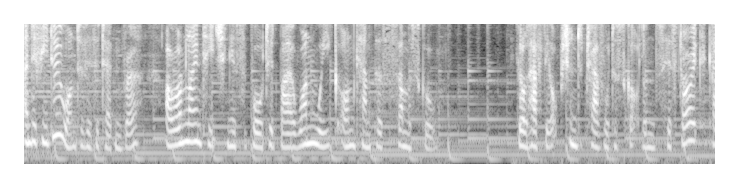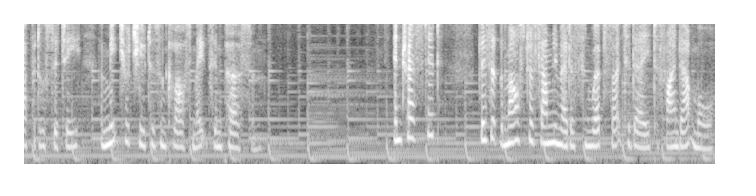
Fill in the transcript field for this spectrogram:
And if you do want to visit Edinburgh, our online teaching is supported by a one week on campus summer school. You'll have the option to travel to Scotland's historic capital city and meet your tutors and classmates in person. Interested? Visit the Master of Family Medicine website today to find out more.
